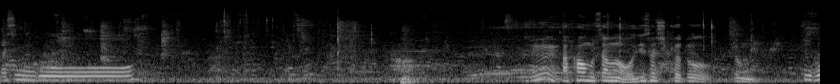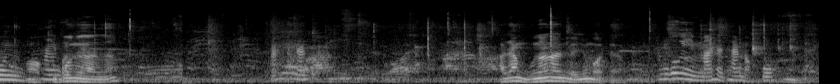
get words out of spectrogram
맛있는 거. 음. 카카오 무쌈은 어디서 시켜도 좀 기본 어, 한 기본은 하는 거. 맛있네. 가장 무난한 메뉴인 것 같아요. 한국인 입맛에 잘 맞고. 아,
